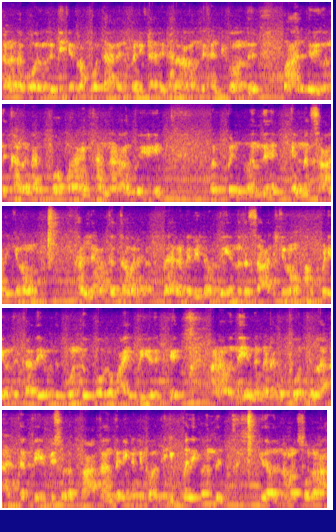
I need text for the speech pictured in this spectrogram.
கன்னடா போகிறது வந்து டிக்கெட்லாம் போட்டு அரேஞ்ச் பண்ணிட்டாரு. அதனால் வந்து கண்டிப்பாக வந்து பார்கவி வந்து கன்னடாவுக்கு போக போகிறாங்க கன்னடாவுக்கு போய் ஒரு பெண் வந்து என்ன சாதிக்கணும்? கல்யாணத்தை தவிர வேற வெளியில வந்து என்னதை சாதிக்கணும்? அப்படி வந்து கதையை வந்து கொண்டு போக வாய்ப்பு இருக்கு. ஆனா வந்து என்ன நடக்க போகிறது இல்லை அடுத்தடுத்த எபிசோட பார்த்தா தெரியும். கண்டிப்பா வந்து இப்போதைக்கு வந்து இதை வந்து நம்ம சொல்லலாம்.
